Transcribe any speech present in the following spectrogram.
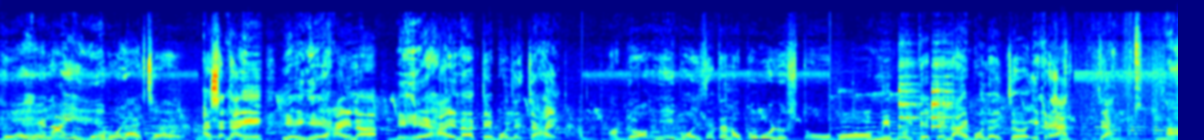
हे हे नाही हे बोलायचंय. असं नाही हे हे हाय ना हे हे हाय ना ते बोलायचं हाय. अगं मी बोलते तर नको बोलूस तू. गो मी बोलते ते नाही बोलायचं. इकडे आ जा. आ.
